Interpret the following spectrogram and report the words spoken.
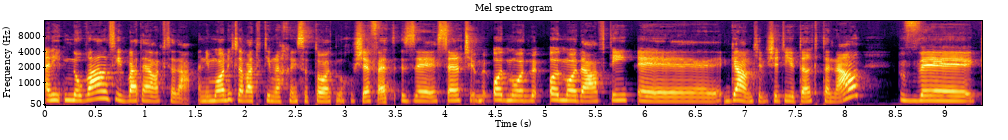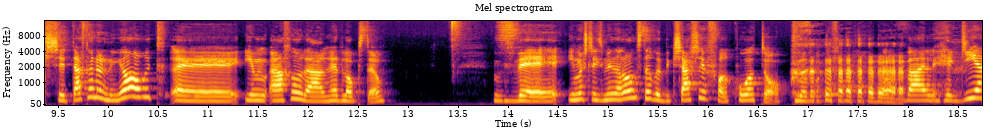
אני נורא אהבתי בת הים הקטנה, אני מאוד התלבטתי אם להכניס אותו את המכשפה, זה סרט שמאוד מאוד מאוד מאוד אהבתי, אה, גם כשהייתי יותר קטנה. וכשטסנו לניו יורק, אה, הלכנו לרד לובסטר. ואימא שלי הזמינה לובסטר וביקשה שיפרקו אותו. אבל הגיע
